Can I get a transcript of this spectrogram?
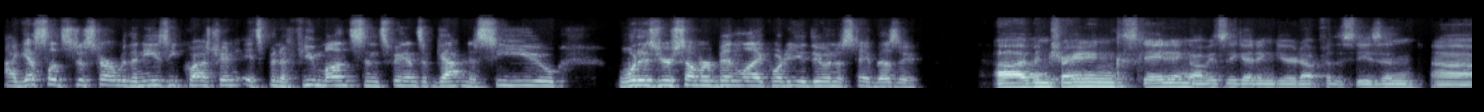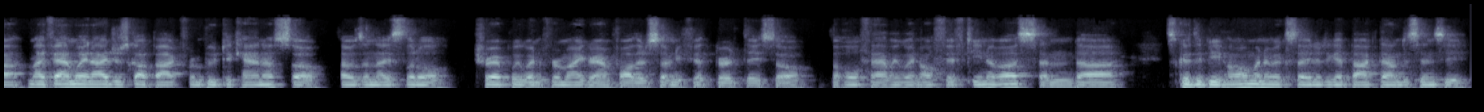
I guess let's just start with an easy question. It's been a few months since fans have gotten to see you. What has your summer been like? What are you doing to stay busy? Uh, I've been training, skating, obviously getting geared up for the season. Uh, my family and I just got back from Punta Cana, so that was a nice little trip. We went for my grandfather's 75th birthday, so the whole family went, all 15 of us, and uh, it's good to be home, and I'm excited to get back down to Cincy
